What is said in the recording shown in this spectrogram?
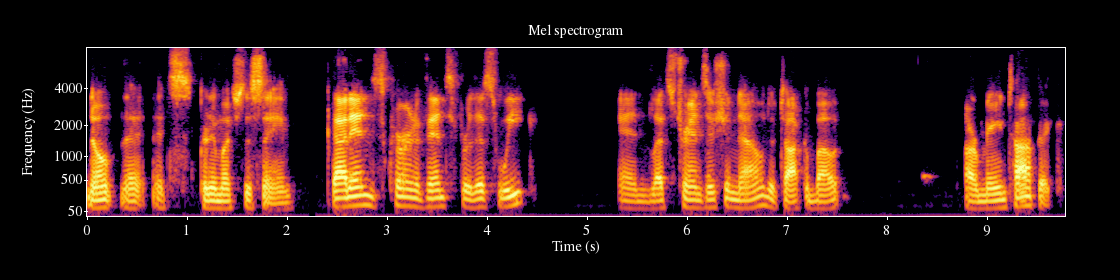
No, no, it's pretty much the same. That ends current events for this week, and let's transition now to talk about our main topic.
